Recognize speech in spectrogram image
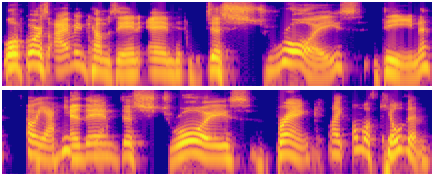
Well, of course, Ivan comes in and destroys Dean oh yeah, he and then destroys Frank. like almost killed him.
